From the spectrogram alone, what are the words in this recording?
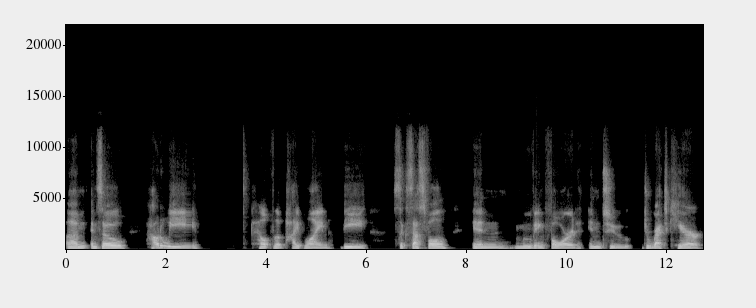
Um, and so, how do we help the pipeline be successful in moving forward into direct care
